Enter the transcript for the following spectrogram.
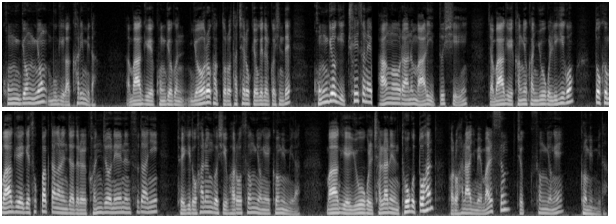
공격용 무기가 칼입니다. 마귀의 공격은 여러 각도로 다채롭게 오게 될 것인데 공격이 최선의 방어라는 말이 있듯이 자, 마귀의 강력한 유혹을 이기고 또 그 마귀에게 속박당하는 자들을 건져내는 수단이 되기도 하는 것이 바로 성령의 검입니다. 마귀의 유혹을 잘라내는 도구 또한 바로 하나님의 말씀, 즉 성령의 검입니다.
